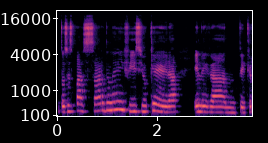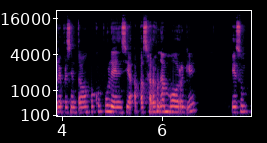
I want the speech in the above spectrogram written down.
Entonces pasar de un edificio que era elegante, que representaba un poco opulencia, a pasar a una morgue, es un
